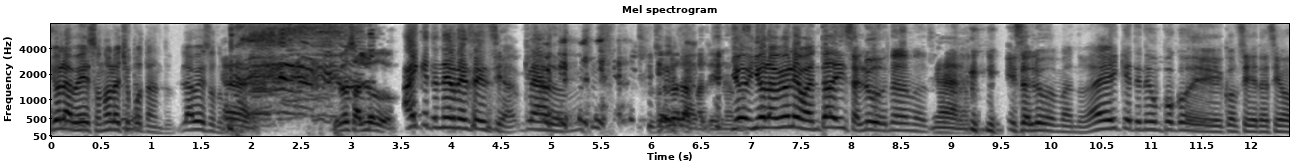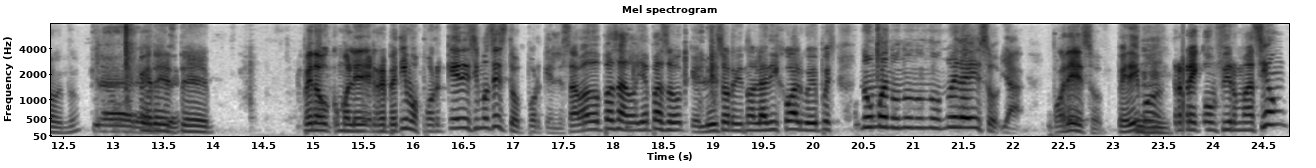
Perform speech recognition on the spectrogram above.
Yo la beso, no la chupo tanto. La beso también. Yo lo saludo. Hay que tener decencia, claro. Yo, yo la veo levantada y saludo, nada más. Claro. Y saludo, mano. Hay que tener un poco de consideración, ¿no? Claro. Pero pues. este. Pero como le repetimos, ¿por qué decimos esto? Porque el sábado pasado ya pasó que Luis Ordinola dijo algo y después, no, mano, no, no, no, no era eso. Ya, por eso, pedimos reconfirmación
